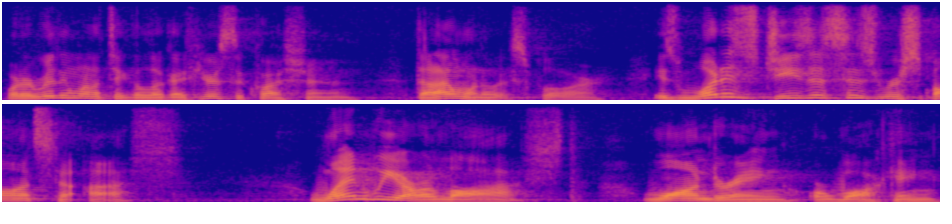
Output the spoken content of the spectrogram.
What I really want to take a look at here's the question that I want to explore is what is Jesus' response to us when we are lost, wandering, or walking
